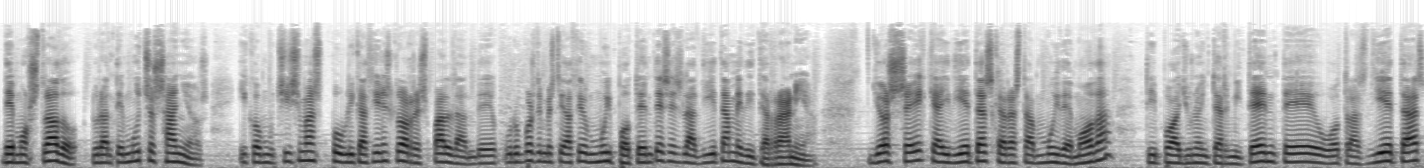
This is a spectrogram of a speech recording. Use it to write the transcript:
demostrado durante muchos años y con muchísimas publicaciones que lo respaldan de grupos de investigación muy potentes es la dieta mediterránea. Yo sé que hay dietas que ahora están muy de moda, tipo ayuno intermitente u otras dietas,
